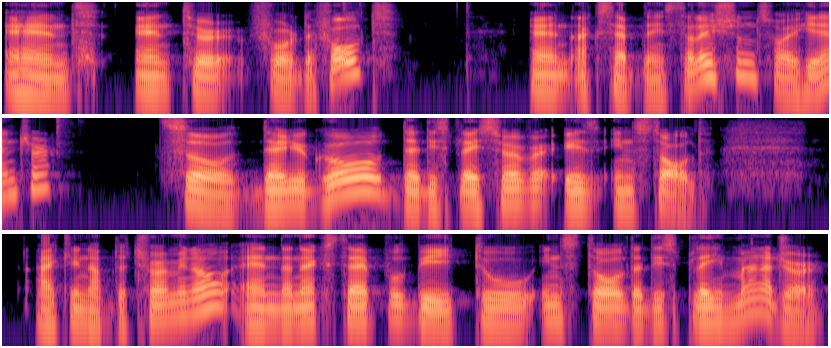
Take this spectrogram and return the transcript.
and enter for default and accept the installation. So I hit enter. So there you go. The display server is installed. I clean up the terminal and the next step will be to install the display manager.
